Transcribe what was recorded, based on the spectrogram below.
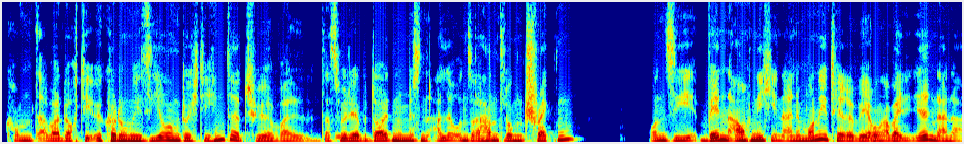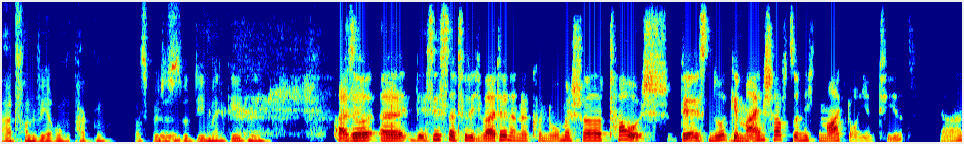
kommt aber doch die Ökonomisierung durch die Hintertür, weil das würde ja bedeuten, wir müssen alle unsere Handlungen tracken und sie, wenn auch nicht in eine monetäre Währung, aber in irgendeine Art von Währung packen. Was würdest mhm. du dem entgegnen? Also äh, es ist natürlich weiterhin ein ökonomischer Tausch. Der ist nur mhm. gemeinschafts- und nicht marktorientiert. Ja,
